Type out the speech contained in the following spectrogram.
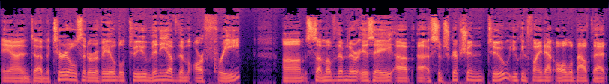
and uh, materials that are available to you. Many of them are free. Um, some of them there is a, a, a subscription to. You can find out all about that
